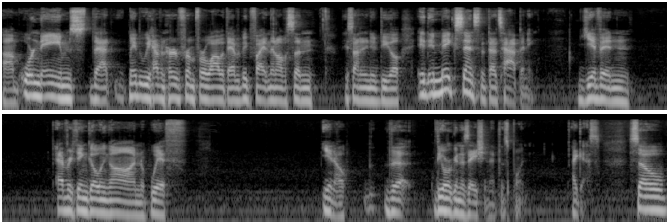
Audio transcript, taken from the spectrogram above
um, or names that maybe we haven't heard from for a while, but they have a big fight, and then all of a sudden they sign a new deal. It, it makes sense that that's happening, given everything going on with, you know, the the organization at this point, I guess. So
